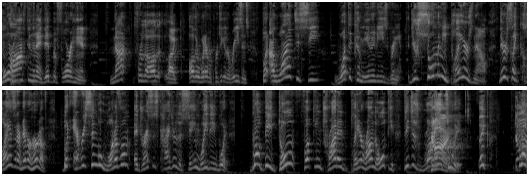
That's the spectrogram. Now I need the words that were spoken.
more often than I did beforehand. Not for the other like other whatever particular reasons, but I wanted to see what the community is bringing. There's so many players now. There's like clans that I've never heard of, but every single one of them addresses Kaiser the same way they would. Bro, they don't fucking try to play around the ulti. They just run into it. Like, bro,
